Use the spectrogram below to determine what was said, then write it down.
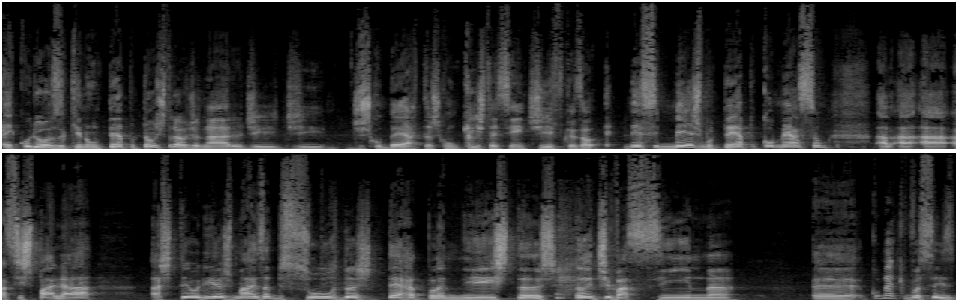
é, curioso que num tempo tão extraordinário de, de descobertas, conquistas científicas, nesse mesmo tempo começam a, a, a se espalhar as teorias mais absurdas, terraplanistas, anti-vacina. É, como é que vocês.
